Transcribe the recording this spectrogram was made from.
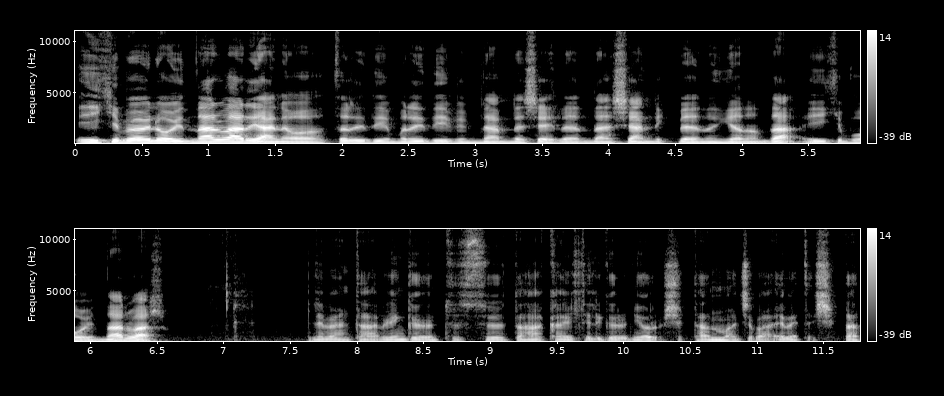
iyi ki böyle oyunlar var yani o 3D, 3D bilmem ne şeylerinden şenliklerinin yanında. iyi ki bu oyunlar var. Levent abinin görüntüsü daha kaliteli görünüyor. Işıktan mı acaba? Evet ışıktan.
